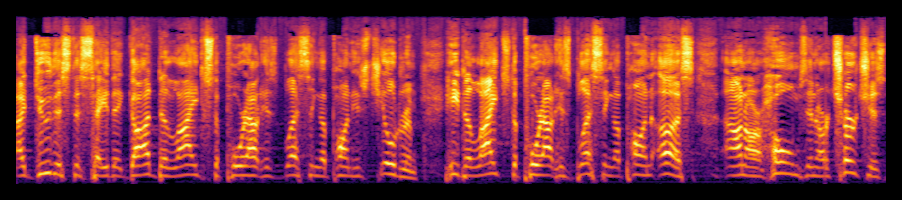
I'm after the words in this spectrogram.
I do this to say that God delights to pour out his blessing upon his children. He delights to pour out his blessing upon us, on our homes, in our churches.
